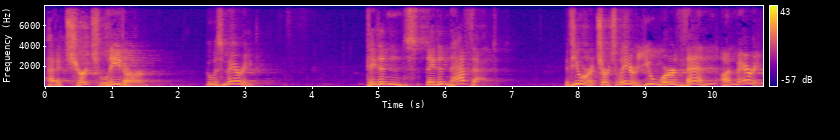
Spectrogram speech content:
had a church leader who was married. They didn't, they didn't have that. If you were a church leader, you were then unmarried.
